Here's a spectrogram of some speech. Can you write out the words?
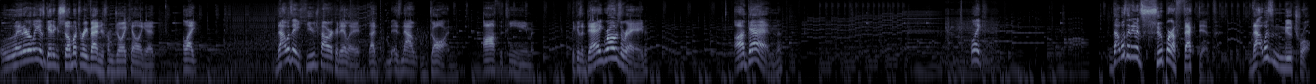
literally is getting so much revenge from Joy killing it. Like, that was a huge power Cordele that is now gone off the team because a dang Roserade. Again. Like, that wasn't even super effective. That was neutral.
